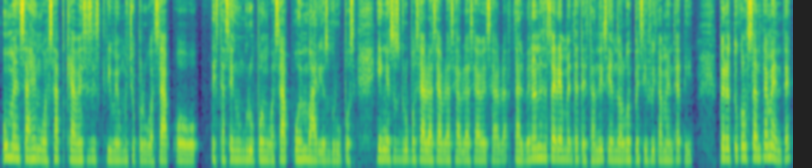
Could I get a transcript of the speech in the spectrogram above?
un mensaje en WhatsApp, que a veces se escribe mucho por WhatsApp o estás en un grupo en WhatsApp o en varios grupos y en esos grupos se habla, se habla, se habla, se habla, se habla. Tal vez no necesariamente te están diciendo algo específicamente a ti, pero tú constantemente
